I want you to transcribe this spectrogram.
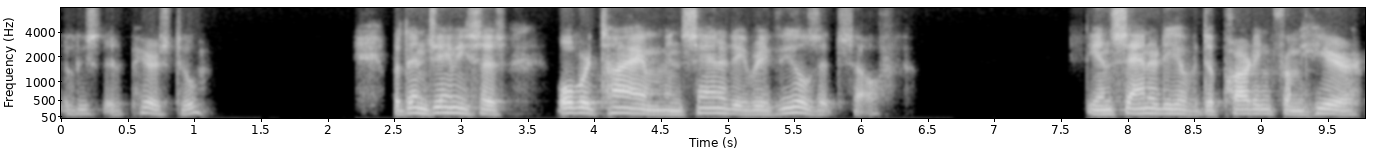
least it appears to. But then Jamie says, over time, insanity reveals itself. the insanity of departing from here,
